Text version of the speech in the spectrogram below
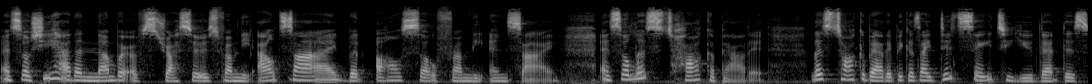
And so she had a number of stressors from the outside, but also from the inside. And so let's talk about it. Let's talk about it because I did say to you that this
